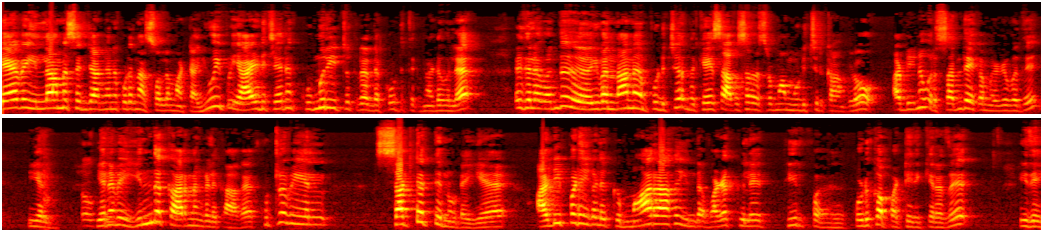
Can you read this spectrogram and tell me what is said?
தேவை இல்லாமல் செஞ்சாங்கன்னு கூட நான் சொல்ல மாட்டேன். ஐயோ இப்படி ஆயிடுச்சேன்னு குமுறிட்டு இருக்கிற அந்த கூட்டத்துக்கு நடுவில் இதில் வந்து இவன் தானே பிடிச்சி அந்த கேஸை அவசர அவசரமாக முடிச்சிருக்காங்களோ அப்படின்னு ஒரு சந்தேகம் எழுவது இயல்பு. எனவே இந்த காரணங்களுக்காக குற்றவியல் சட்டத்தினுடைய அடிப்படைகளுக்கு மாறாக இந்த வழக்கிலே தீர்ப்பு கொடுக்கப்பட்டிருக்கிறது. இதை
